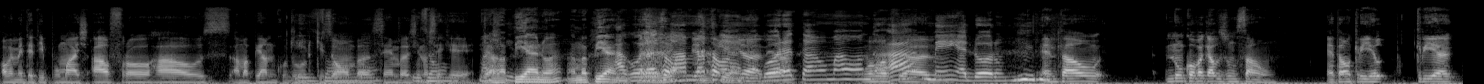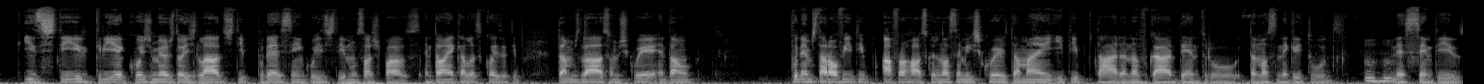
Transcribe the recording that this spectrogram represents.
obviamente é tipo mais afro, house, amapiano, kudur, Kizomba, kizomba, sembas e não sei o quê. kizomba. É uma Mas- piano, hã? É uma piano. Agora É. está Yeah, yeah, Agora yeah. está uma onda. Uma piada. Amém, adoro. Então, nunca houve aquela junção. Então, eu queria, queria existir, queria que os meus dois lados tipo, pudessem coexistir num só espaço. Então, é aquela coisa, tipo, estamos lá, somos queer, então podemos estar a ouvir tipo Afro House com os nossos amigos queer também e tipo estar a navegar dentro da nossa negritude nesse sentido.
